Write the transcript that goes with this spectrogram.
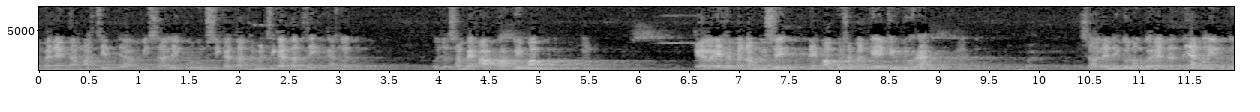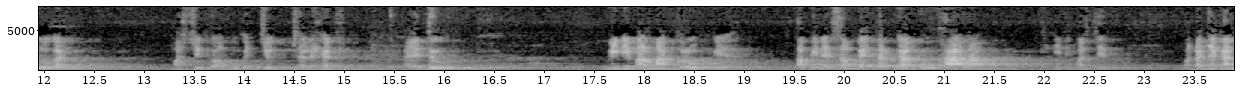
sampai naik masjid ya misalnya kurung sikatan sampai sikatan sih kan kata udah sampai apa tapi mampu kalau sampai nabi sih naik mampu sampai kayak diuduran Soalnya di gunung itu enten yang lintu kan. Masjid kok ambu kejut misalnya. Nah, itu minimal makruh ya. Tapi nek sampai terganggu haram ini masjid. Makanya kan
